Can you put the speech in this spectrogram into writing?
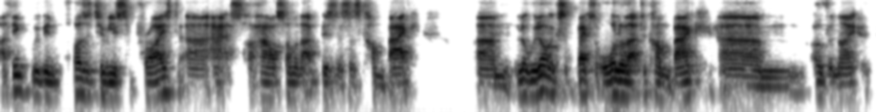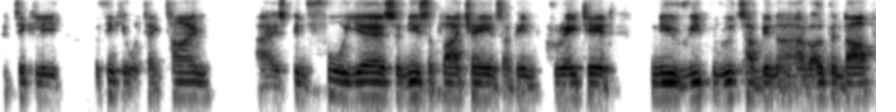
I think we've been positively surprised uh, at how some of that business has come back. Um, look, we don't expect all of that to come back um, overnight, particularly. We think it will take time. Uh, it's been four years, so new supply chains have been created, new re- routes have been have opened up.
